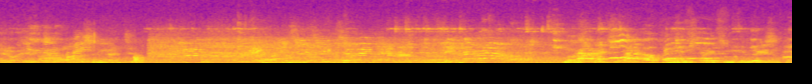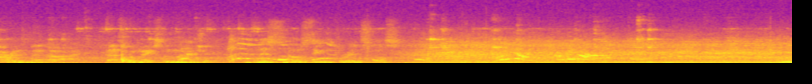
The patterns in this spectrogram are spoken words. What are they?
it, it, it all was invented. Robert, you wanna open this? Things in the movies are invented. That's what makes them magic. This snow scene, for instance. The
